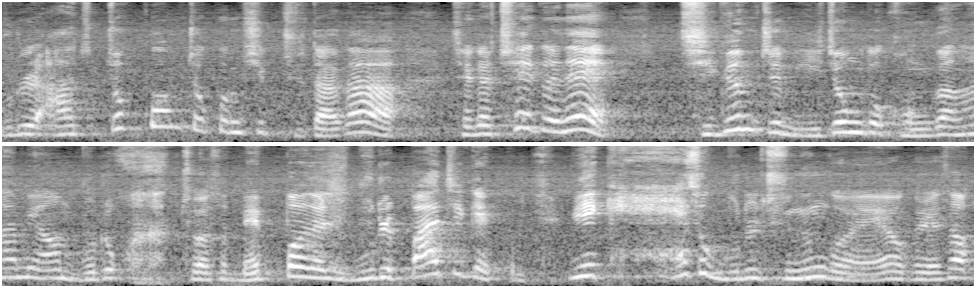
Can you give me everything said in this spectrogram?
물을 아주 조금 조금씩 주다가 제가 최근에 지금쯤 이 정도 건강하면 물을 확 줘서 몇 번을 물을 빠지게끔 위에 계속 물을 주는 거예요. 그래서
